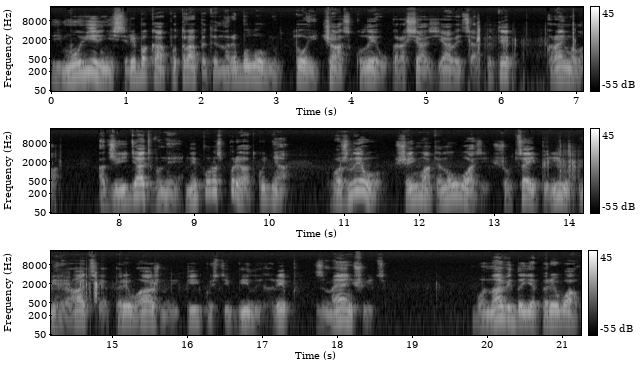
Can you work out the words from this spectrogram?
Ймовірність рибака потрапити на риболовлю в той час, коли у карася з'явиться апетит, вкрай мала. Адже їдять вони не по розпорядку дня. Важливо ще й мати на увазі, що в цей період міграція переважної кількості білих риб зменшується. Вона віддає перевагу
